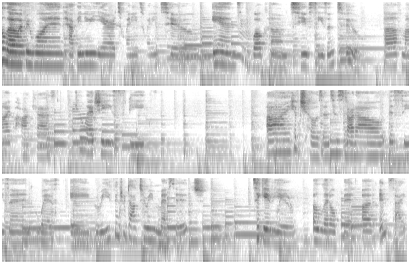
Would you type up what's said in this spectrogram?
Hello, everyone. Happy New Year 2022, and welcome to season two of my podcast, Kenechi Speaks. I have chosen to start out this season with a brief introductory message to give you a little bit of insight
